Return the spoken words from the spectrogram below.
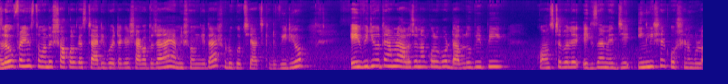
হ্যালো ফ্রেন্ডস তোমাদের সকলকে স্টাডি বইটাকে স্বাগত জানাই। আমি সঙ্গীতা, শুরু করছি আজকের ভিডিও এই ভিডিওতে আমরা আলোচনা করব ডাব্লিউবিপি কনস্টেবলের এক্সামের যে ইংলিশের কোশ্চেনগুলো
